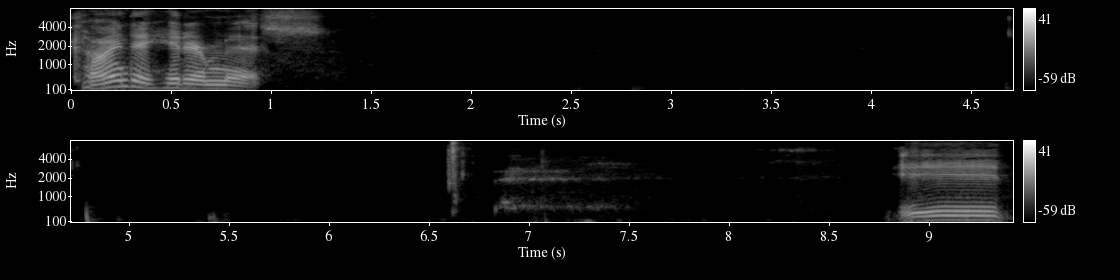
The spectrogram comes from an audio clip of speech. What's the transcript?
kind of hit or miss. It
